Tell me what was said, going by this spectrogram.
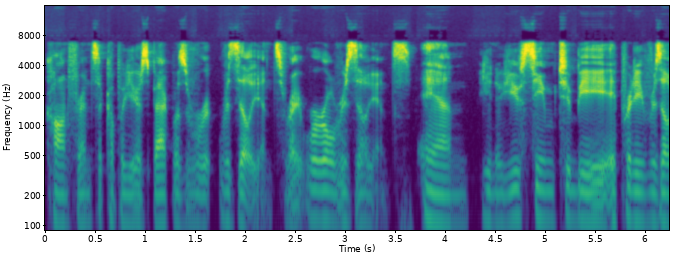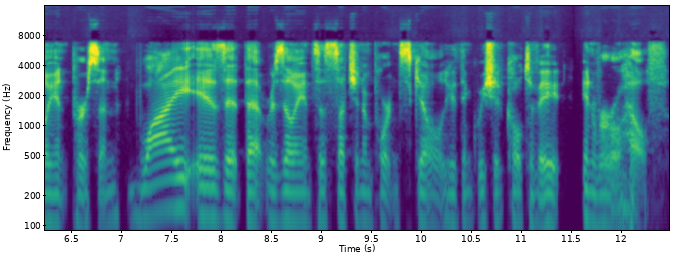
conference a couple years back was re- resilience, right? Rural resilience. And, you know, you seem to be a pretty resilient person. Why is it that resilience is such an important skill you think we should cultivate in rural health?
